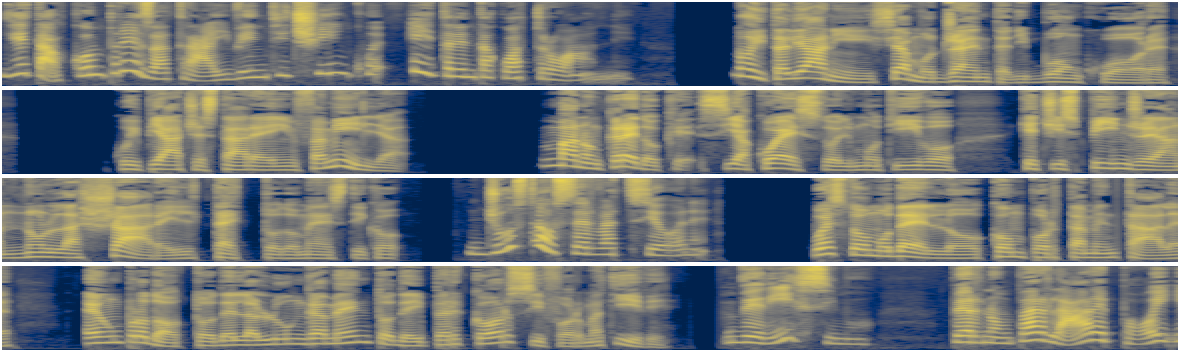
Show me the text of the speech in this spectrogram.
di età compresa tra i 25 e i 34 anni. Noi italiani siamo gente di buon cuore, cui piace stare in famiglia, ma non credo che sia questo il motivo che ci spinge a non lasciare il tetto domestico. Giusta osservazione. Questo modello comportamentale è un prodotto dell'allungamento dei percorsi formativi. Verissimo. Per non parlare poi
